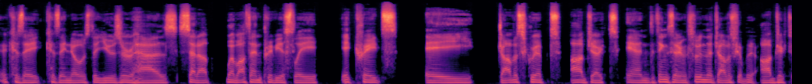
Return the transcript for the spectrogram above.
Because they because they knows the user has set up web WebAuthn previously. It creates a javascript object and the things that are included in the javascript object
